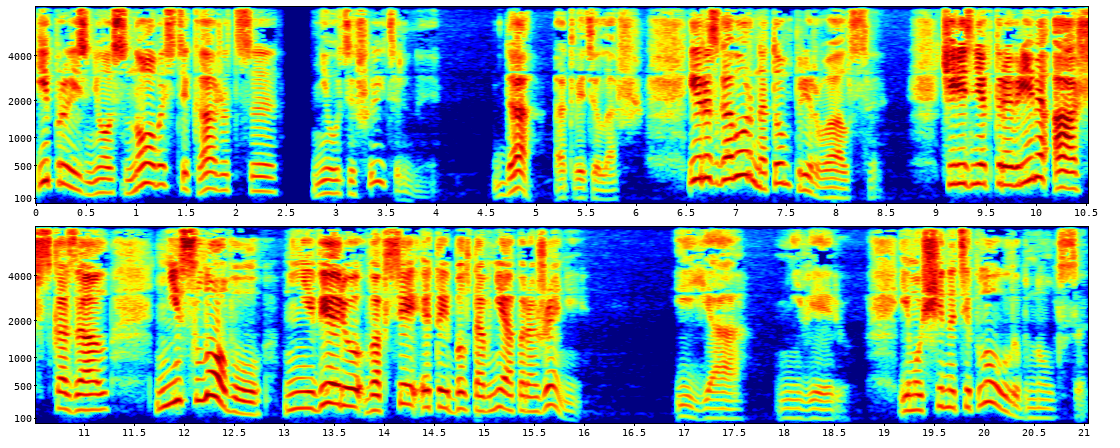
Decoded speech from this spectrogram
и произнес новости, кажется, неутешительные. — Да, — ответил Аш, и разговор на том прервался. Через некоторое время Аш сказал, — ни слову не верю во всей этой болтовне о поражении. — И я не верю. И мужчина тепло улыбнулся.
